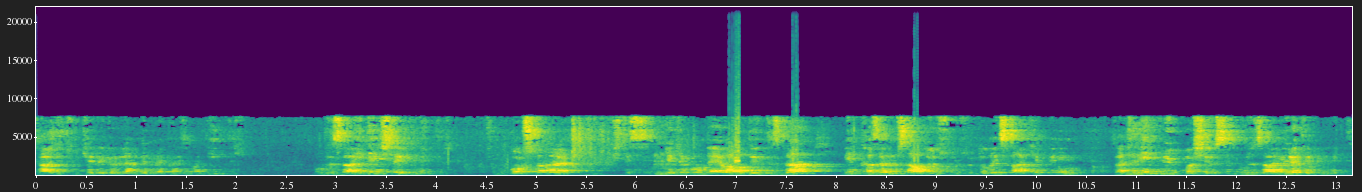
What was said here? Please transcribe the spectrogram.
Sadece Türkiye'de görülen bir mekanizma değildir. O rızayı değiştirebilmektir. Çünkü borçlanarak işte siz gece konuda ev aldığınızda bir kazanım sağlıyorsunuzdur. Dolayısıyla AKP'nin zaten en büyük başarısı bu rızayı üretebilmektir.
